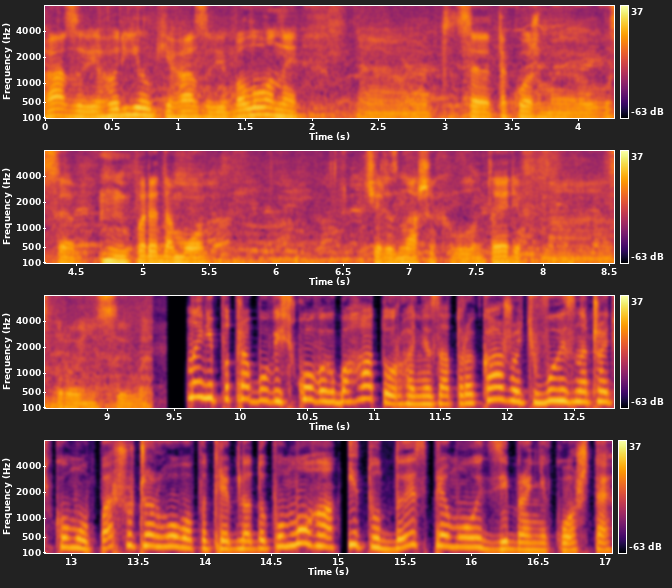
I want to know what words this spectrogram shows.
газові горілки, газові балони. От це також ми усе передамо через наших волонтерів на збройні сили. Нині потребу військових багато. Організатори кажуть, визначать, кому першочергово потрібна допомога, і туди спрямують зібрані кошти.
